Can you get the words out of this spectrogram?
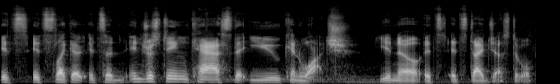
it's it's like a it's an interesting cast that you can watch. You know, it's it's digestible.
